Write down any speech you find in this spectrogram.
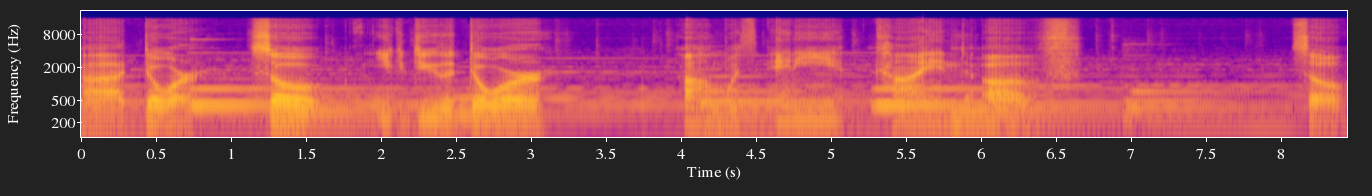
Uh, door. So you could do the door um, with any kind of so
